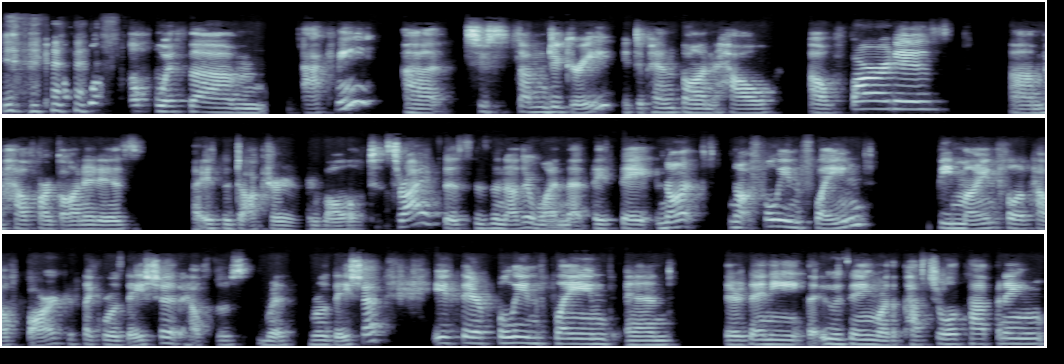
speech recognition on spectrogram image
will help with um, acne uh, to some degree. It depends on how how far it is, um, how far gone it is. Uh, is the doctor involved? Psoriasis is another one that they say not not fully inflamed, be mindful of how far, just like rosacea, it helps with rosacea. If they're fully inflamed and there's any the oozing or the pustules happening,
